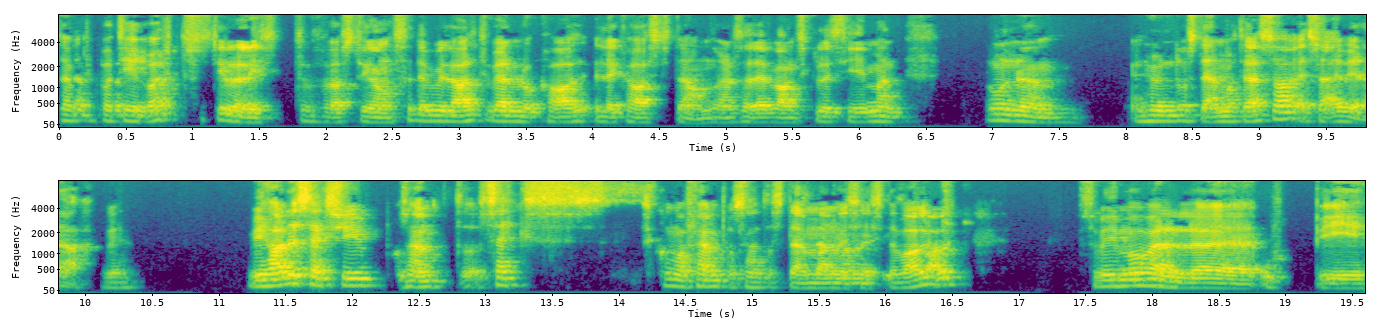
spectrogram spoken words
f.eks. partiet Rødt stiller liste for første gang, så det vil alltid være lokal lekkasje til andre. Så det er vanskelig å si, men noen en 100 stemmer til, så, så er vi der. Vi, vi hadde 6-7 6,5 av stemmene ved siste valg. Så vi må vel eh, opp i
